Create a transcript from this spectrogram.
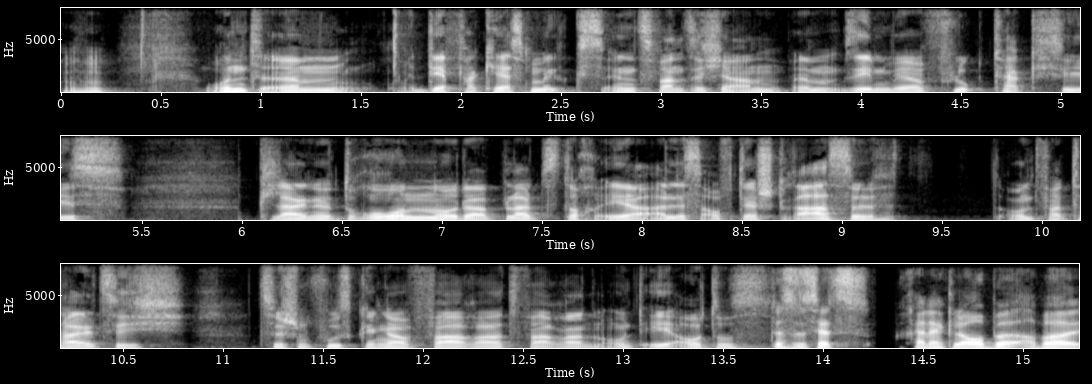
Mhm. Und ähm, der Verkehrsmix in 20 Jahren, ähm, sehen wir Flugtaxis, kleine Drohnen oder bleibt es doch eher alles auf der Straße und verteilt sich zwischen Fußgänger, Fahrradfahrern und E-Autos? Das ist jetzt reiner Glaube, aber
